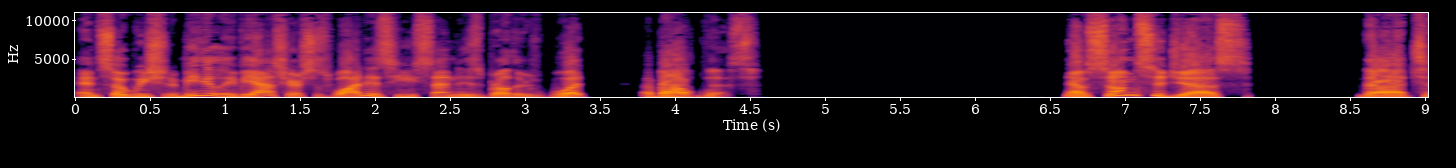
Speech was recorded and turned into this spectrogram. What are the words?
And so we should immediately be asking ourselves, why does he send his brothers? What about this? Now, some suggest that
